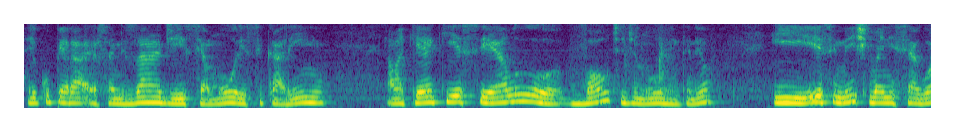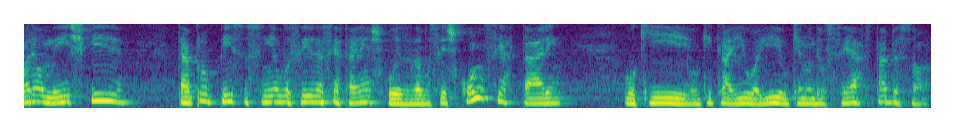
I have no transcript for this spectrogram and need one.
recuperar essa amizade, esse amor, esse carinho. Ela quer que esse elo volte de novo, entendeu? E esse mês que vai iniciar agora é um mês que está propício sim a vocês acertarem as coisas, a vocês consertarem o que, o que caiu aí, o que não deu certo, tá pessoal?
